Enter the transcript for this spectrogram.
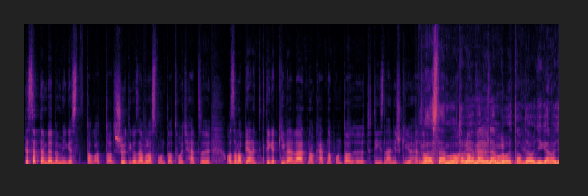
De szeptemberben még ezt tagadtad. Sőt, igazából azt mondtad, hogy hát az alapján, hogy téged kivel látnak, hát naponta 5-10 lány is kijöhet De a, ezt nem mondtam, ilyen menő nem voltam, de hogy igen, hogy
